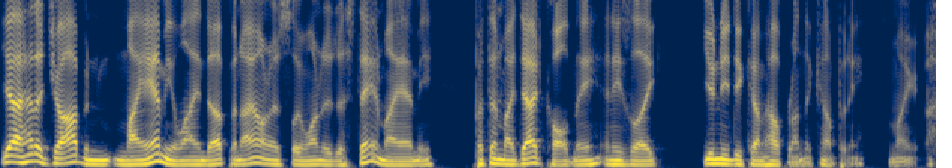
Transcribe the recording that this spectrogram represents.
Yeah, I had a job in Miami lined up, and I honestly wanted to stay in Miami. But then my dad called me and he's like, You need to come help run the company. I'm like, "Ugh,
